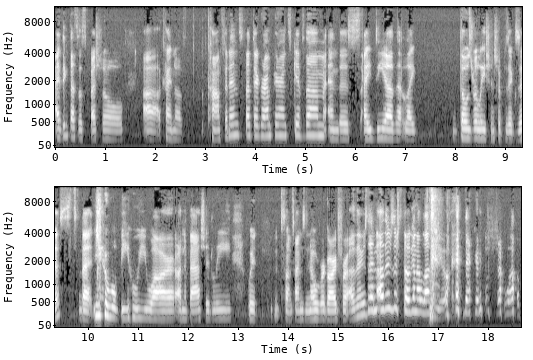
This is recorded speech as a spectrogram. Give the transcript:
i think that's a special uh, kind of confidence that their grandparents give them and this idea that like those relationships exist that you will be who you are unabashedly with sometimes no regard for others and others are still going to love you. They're going to show up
